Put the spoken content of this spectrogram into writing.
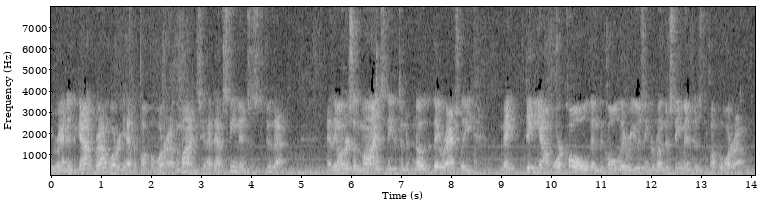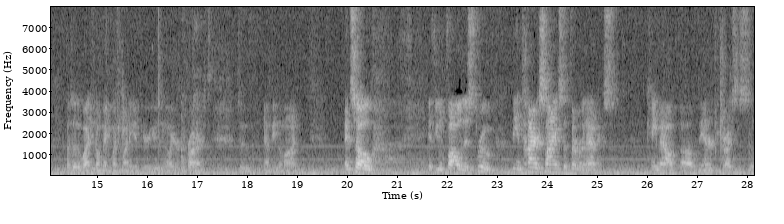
you ran into groundwater, you had to pump the water out of the mines. You had to have steam engines to do that. And the owners of the mines needed to know that they were actually make, digging out more coal than the coal they were using to run their steam engines to pump the water out. Because otherwise you don't make much money if you're using all your products to empty the mine. And so, if you follow this through, the entire science of thermodynamics came out of the energy crisis of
